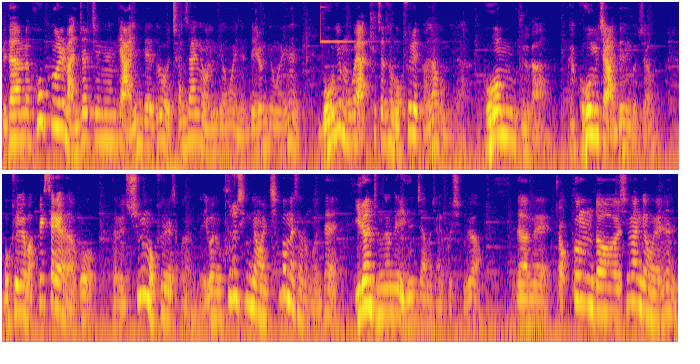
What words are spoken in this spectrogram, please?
그 다음에 혹을 만져지는 게 아닌데도 증상이 오는 경우가 있는데 이런 경우에는 목이 뭔가 약해져서 목소리에 변화가 옵니다. 고음 불가. 그러니까 고음이 잘 안 되는 거죠. 목소리가 막 삑사리가 나고 그다음에 쉰 목소리가 자꾸 납니다. 이거는 후두신경을 침범해서 그런 건데 이런 증상들이 있는지 한번 잘 보시고요. 그다음에 조금 더 심한 경우에는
